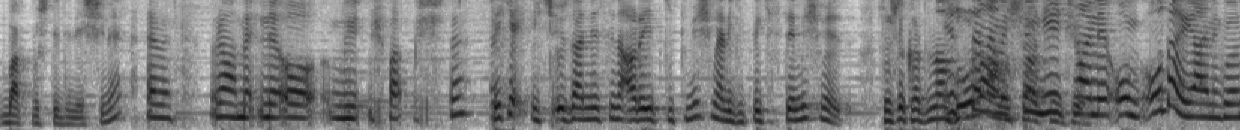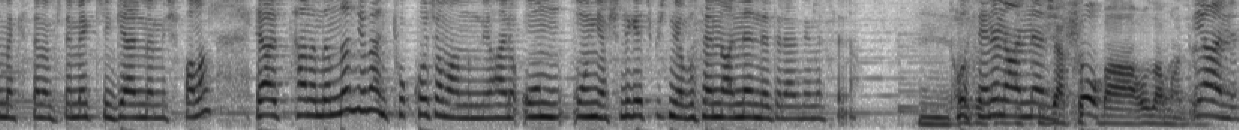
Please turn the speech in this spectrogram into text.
bakmış dedin eşine. Evet rahmetli o büyütmüş bakmış işte. Peki hiç öz annesini arayıp gitmiş mi? Yani gitmek istemiş mi? Sonuçta kadından zorla İstememiş almışlar çünkü çünkü. hiç hani o, o da yani görmek istememiş demek ki gelmemiş falan. Ya tanıdığımdan diyor ben çok kocamandım diyor hani 10 10 yaşını geçmiştim ya bu senin annen dediler diyor mesela. O bu senin annen. Sıcaklık Şok. bağı olamadı. Yani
